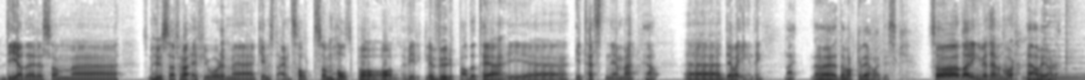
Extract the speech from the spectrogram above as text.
de av dere som, uh, som husker fra i fjor, med Kim Steinsholt, som holdt på å virkelig vurpa det til i, uh, i testen hjemme, ja. det var ingenting. Nei, det, det var ikke det, faktisk. Så da ringer vi til Even Wold. Ja, vi gjør det.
